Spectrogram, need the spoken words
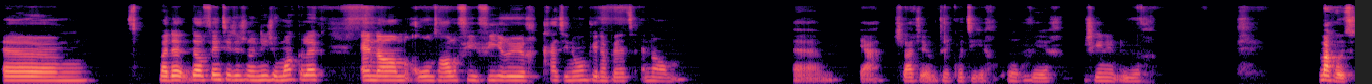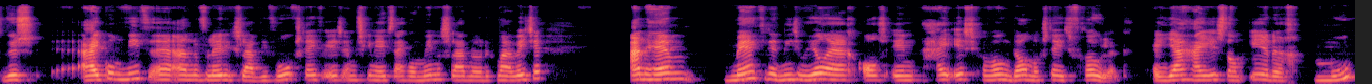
Um, maar dat vindt hij dus nog niet zo makkelijk. En dan rond half vier, vier uur gaat hij nog een keer naar bed. En dan um, ja, slaapt hij ook drie kwartier ongeveer. Misschien een uur. Maar goed, dus hij komt niet uh, aan de volledige slaap die voorgeschreven is. En misschien heeft hij gewoon minder slaap nodig. Maar weet je, aan hem merk je het niet zo heel erg als in... Hij is gewoon dan nog steeds vrolijk. En ja, hij is dan eerder moe.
